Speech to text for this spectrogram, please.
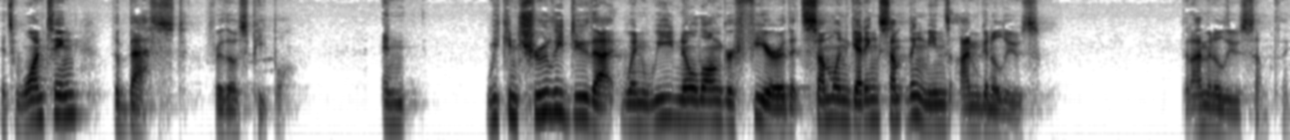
It's wanting the best for those people. And we can truly do that when we no longer fear that someone getting something means I'm going to lose. That I'm going to lose something.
